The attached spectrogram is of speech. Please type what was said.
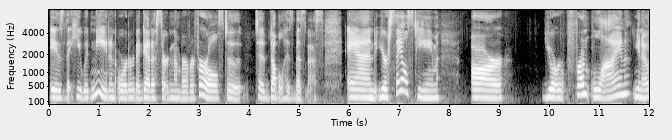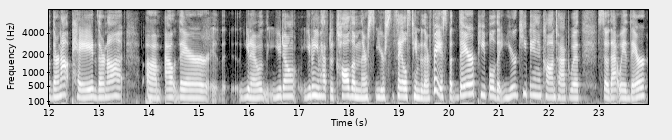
is that he would need in order to get a certain number of referrals to to double his business. And your sales team are your front line, you know, they're not paid, they're not um, out there, you know, you don't you don't even have to call them their your sales team to their face, but they're people that you're keeping in contact with, so that way their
